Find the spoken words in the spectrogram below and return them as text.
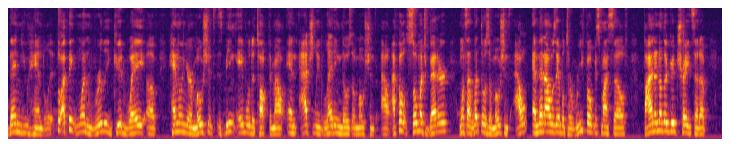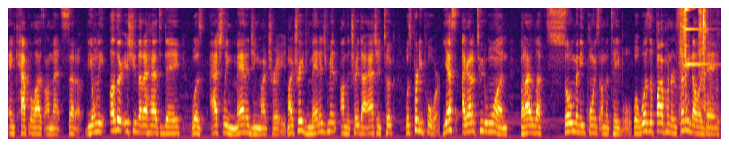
then you handle it. So I think one really good way of handling your emotions is being able to talk them out and actually letting those emotions out. I felt so much better once I let those emotions out and then I was able to refocus myself, find another good trade setup and capitalize on that setup. The only other issue that I had today was actually managing my trade. My trade management on the trade that I actually took was pretty poor. Yes, I got a two to one, but I left so many points on the table. What was a $570 day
